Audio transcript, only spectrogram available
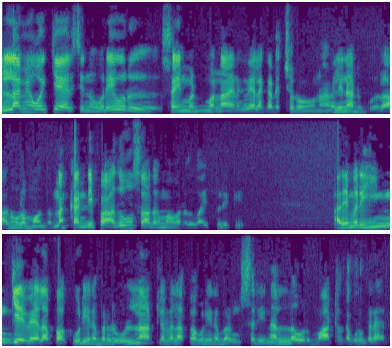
எல்லாமே ஓகே ஆயிடுச்சு இன்னும் ஒரே ஒரு சைன் மட்டும் பண்ணால் எனக்கு வேலை கிடைச்சிரும். நான் வெளிநாட்டு போற அனுகூலமா வந்தோம்னா கண்டிப்பாக அதுவும் சாதகமாக வர்றது வாய்ப்பு இருக்கு. அதே மாதிரி இங்கே வேலை பார்க்கக்கூடிய நபர்கள் உள்நாட்டில் வேலை பார்க்கக்கூடிய நபர்களும் சரி நல்ல ஒரு மாற்றத்தை கொடுக்குறாரு.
